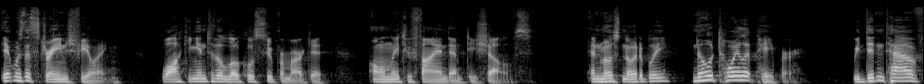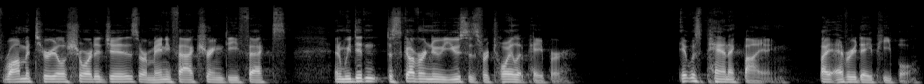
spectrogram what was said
It was a strange feeling, walking into the local supermarket only to find empty shelves. And most notably, no toilet paper. We didn't have raw material shortages or manufacturing defects, and we didn't discover new uses for toilet paper. It was panic buying by everyday people.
